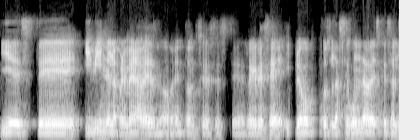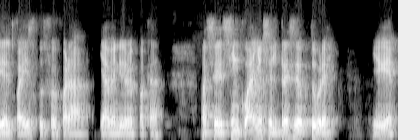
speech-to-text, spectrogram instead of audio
y este y vine la primera vez, ¿no? Entonces, este regresé y luego pues la segunda vez que salí del país pues fue para ya venirme para acá. Hace cinco años, el 13 de octubre, llegué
